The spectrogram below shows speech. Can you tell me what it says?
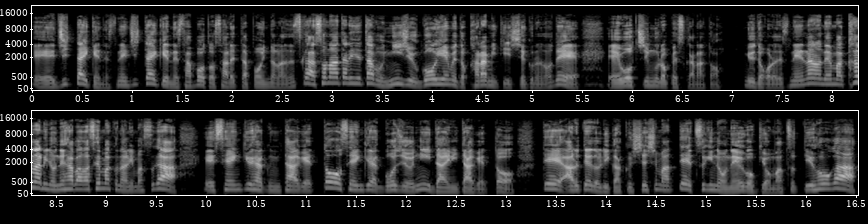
えー、実体験ですね。実体験でサポートされたポイントなんですが、そのあたりで多分 25EM とカラミティしてくるので、えー、ウォッチングロペスかなというところですね。なので、まあ、かなりの値幅が狭くなりますが、えー、1900にターゲット、1950に第2ターゲット、で、ある程度利確してしまって、次の値動きを待つっていう方が、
